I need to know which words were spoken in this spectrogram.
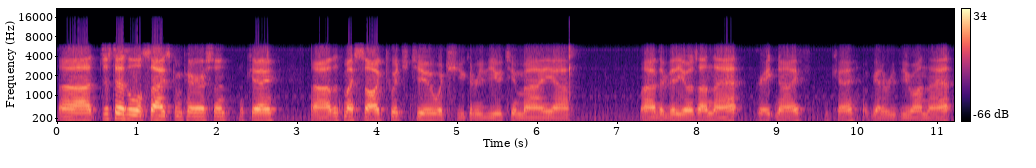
Uh, just as a little size comparison, okay. Uh, this is my SOG Twitch 2, which you can review to my uh, my other videos on that. Great knife. Okay, I've got a review on that.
